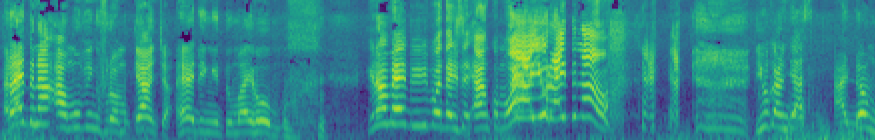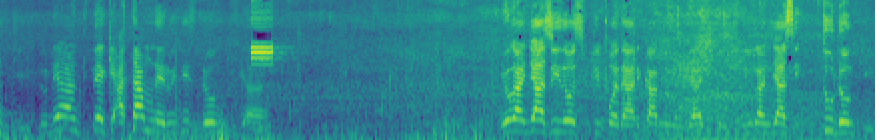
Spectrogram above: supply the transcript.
Right now, I'm moving from Kehancha, heading into my home. You know, maybe people they say, Uncle, where are you right now? you can just a donkey. Today I want to take a thumbnail with this donkey. Uh, you can just see those people that are coming in that. You can just see two donkeys.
